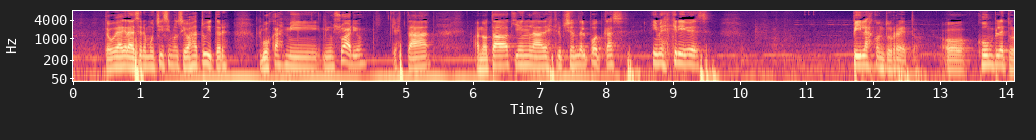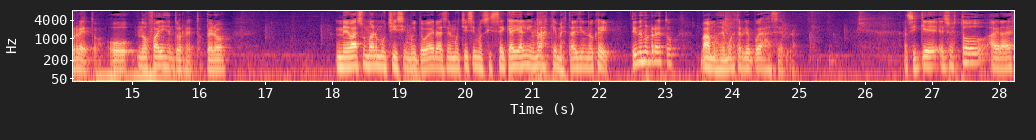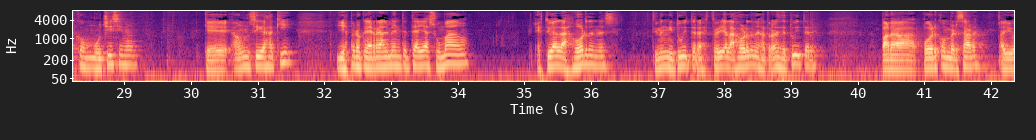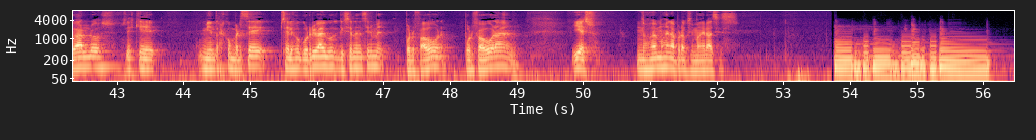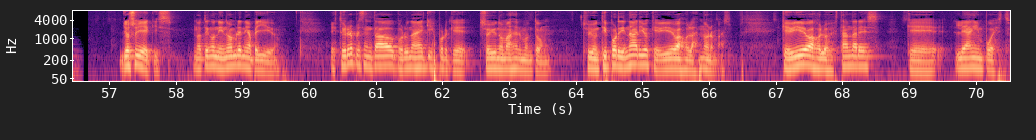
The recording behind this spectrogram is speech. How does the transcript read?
Te voy a agradecer muchísimo si vas a Twitter, buscas mi, mi usuario, que está anotado aquí en la descripción del podcast, y me escribes pilas con tu reto, o cumple tu reto, o no falles en tu reto. Pero me va a sumar muchísimo y te voy a agradecer muchísimo si sé que hay alguien más que me está diciendo, ok, tienes un reto, vamos, demuestra que puedes hacerlo. Así que eso es todo. Agradezco muchísimo que aún sigas aquí y espero que realmente te haya sumado. Estoy a las órdenes. Tienen mi Twitter, estoy a las órdenes a través de Twitter para poder conversar, ayudarlos. Si es que mientras conversé se les ocurrió algo que quisieran decirme, por favor, por favor hagan. Y eso. Nos vemos en la próxima. Gracias. Yo soy X, no tengo ni nombre ni apellido. Estoy representado por una X porque soy uno más del montón. Soy un tipo ordinario que vive bajo las normas, que vive bajo los estándares que le han impuesto.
